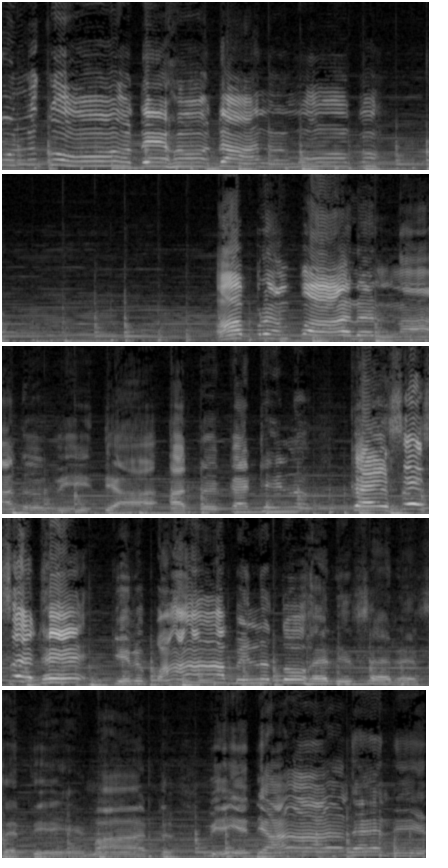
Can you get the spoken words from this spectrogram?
गुण को देहो दान। अपरंपार नाद विद्या अत कठिन, कैसे सधे? कृपा बिन तो हरि सरस्वती मात विद्या धरी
